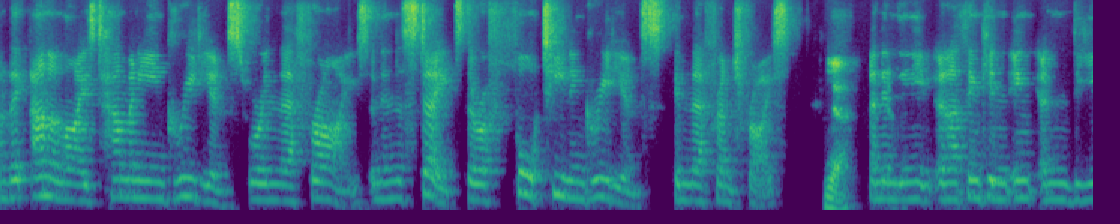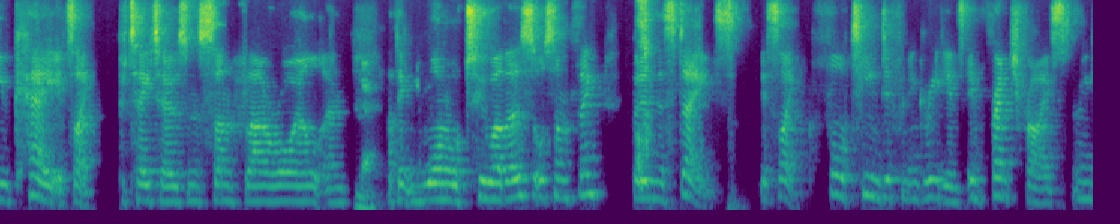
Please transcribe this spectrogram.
and they analysed how many ingredients were in their fries. And in the states, there are 14 ingredients in their French fries. Yeah. And in the and I think in in, in the UK, it's like potatoes and sunflower oil and Yeah. I think one or two others or something. But in the states, it's like 14 different ingredients in French fries. I mean,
